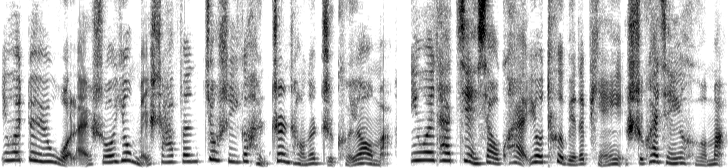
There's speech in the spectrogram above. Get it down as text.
因为对于我来说，右美沙芬就是一个很正常的止咳药嘛，因为它见效快又特别的便宜，十块钱一盒嘛，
